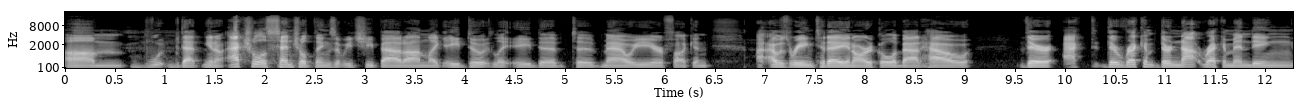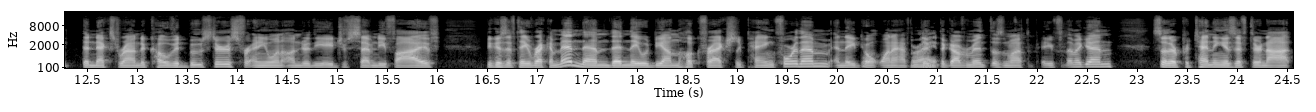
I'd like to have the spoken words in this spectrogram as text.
um w- that you know actual essential things that we cheap out on like aid to like aid to, to maui or fucking I I was reading today an article about how they're act they're recom- they're not recommending the next round of COVID boosters for anyone under the age of 75 because if they recommend them, then they would be on the hook for actually paying for them, and they don't want to have the, Right. the government doesn't want to have to pay for them again. So they're pretending as if they're not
